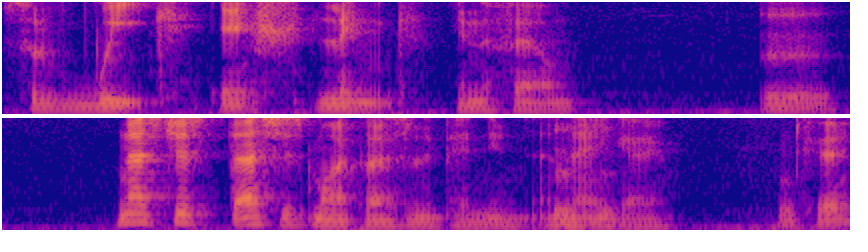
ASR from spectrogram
sort of weak-ish link in the film. Mm. That's just that's just my personal opinion, and there you go. Okay.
